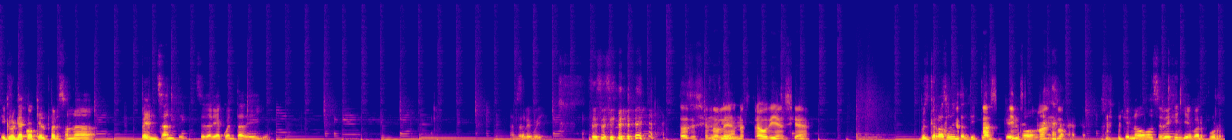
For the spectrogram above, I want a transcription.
Y creo que cualquier persona pensante se daría cuenta de ello. Ándale, güey. Sí, sí, sí. Estás diciéndole a nuestra audiencia, Pues que razonen tantito, que no, que no se dejen llevar por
